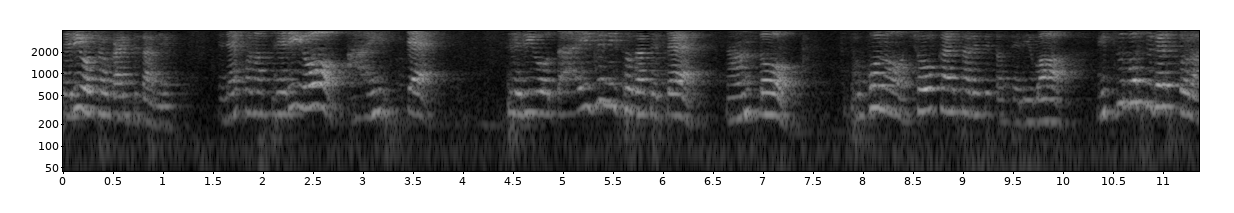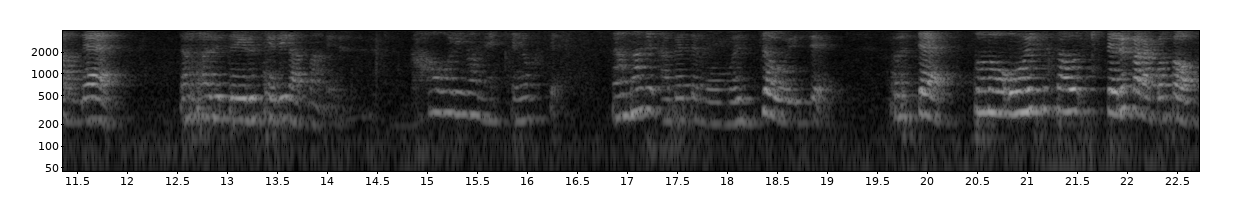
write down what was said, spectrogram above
セリを紹介してたんです。でねこのセリを愛してセリを大事に育ててなんとそこの紹介されてたセリは三つ星レストランで出されているセリだったんです。香りがめっちゃ良くて生で食べてもめっちゃ美味しい。そしてその美味しさを知ってるからこそ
